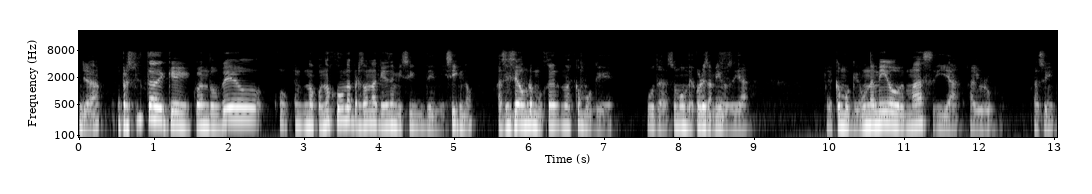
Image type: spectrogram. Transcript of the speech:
¿Ya? Resulta de que cuando veo. o no conozco a una persona que es de mi, de mi signo, así sea hombre o mujer, no es como que. Puta, somos mejores amigos y ya. Es como que un amigo más y ya, al grupo. Así.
